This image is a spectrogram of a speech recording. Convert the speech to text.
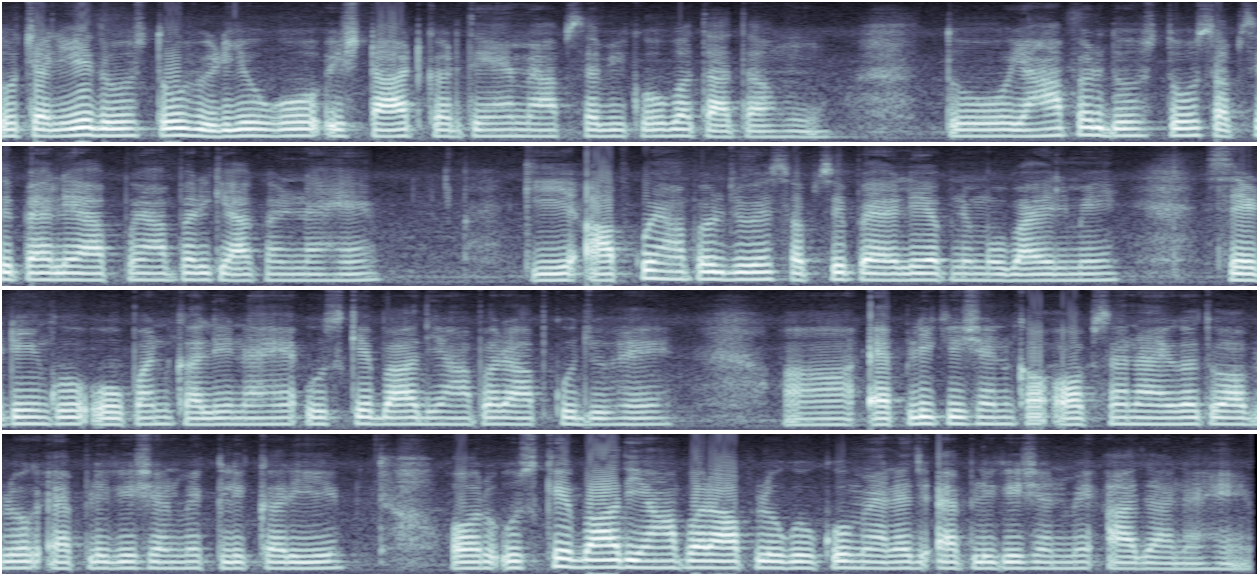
तो चलिए दोस्तों, वीडियो को स्टार्ट करते हैं, मैं आप सभी को बताता हूँ। तो यहाँ पर दोस्तों, सबसे पहले आपको यहाँ पर क्या करना है कि आपको यहाँ पर जो है, सबसे पहले अपने मोबाइल में सेटिंग को ओपन कर लेना है। उसके बाद यहाँ पर आपको जो है एप्लीकेशन का ऑप्शन आएगा तो आप लोग एप्लीकेशन में क्लिक करिए और उसके बाद यहाँ पर आप लोगों को मैनेज एप्लीकेशन में आ जाना है।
